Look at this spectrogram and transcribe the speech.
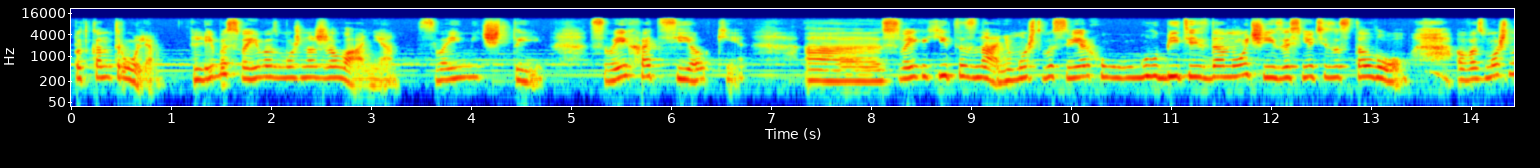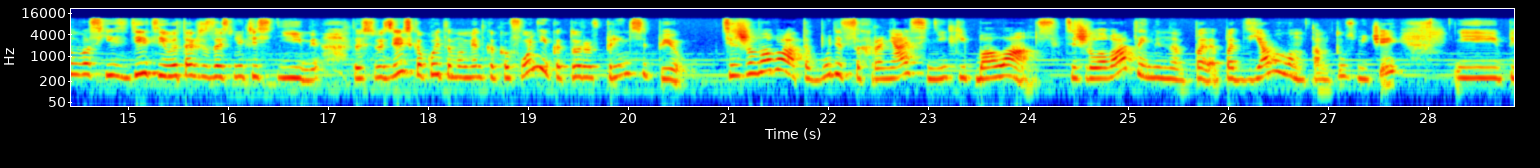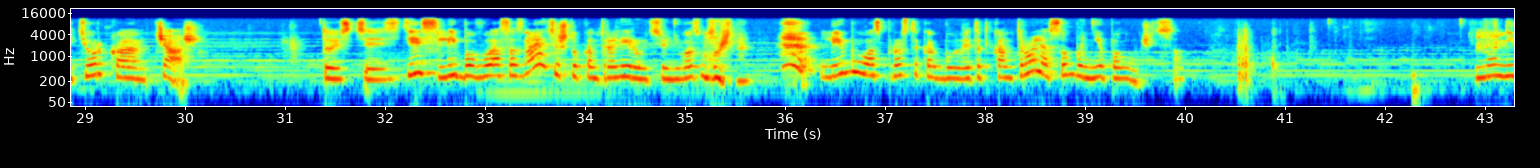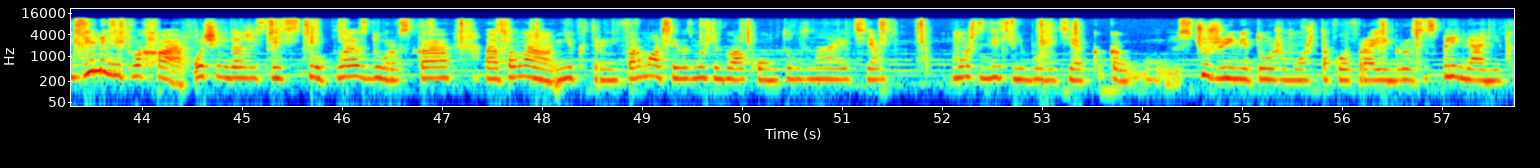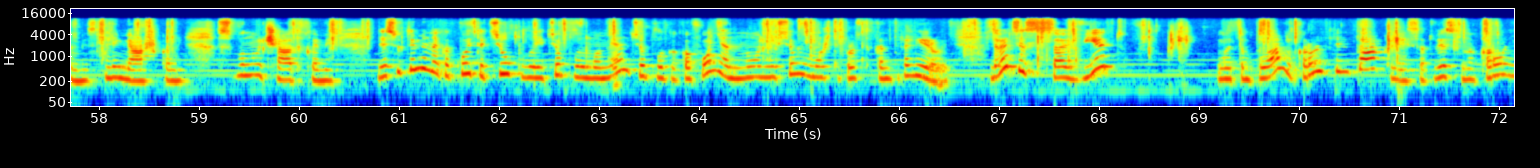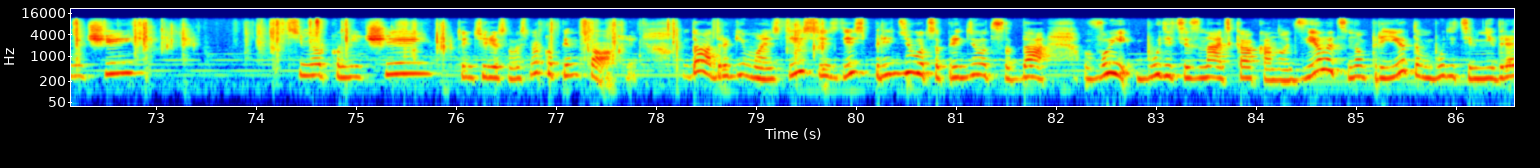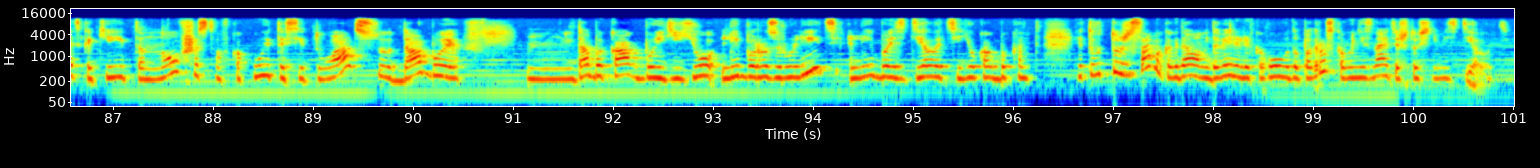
под контролем. Либо свои, возможно, желания, свои мечты, свои хотелки а, свои какие-то знания. Может, вы сверху углубитесь до ночи и заснете за столом. Возможно, у вас есть дети, и вы также заснете с ними. То есть вот здесь какой-то момент какофонии, который, в принципе, тяжеловато будет сохранять некий баланс. Тяжеловато именно под, дьяволом, там туз мечей и пятерка чаш. То есть э, здесь либо вы осознаете, что контролировать все невозможно, либо у вас просто как бы этот контроль особо не получится. Но неделя неплохая, очень даже здесь теплая, здоровская, а, полна некоторой информации, возможно, вы о ком-то узнаете. Может, с детьми будете, как, с чужими тоже может такое проигрываться, с племянниками, с племяшками, с внучатками. Здесь вот именно какой-то теплый, теплый момент, теплая какофония, но не все вы можете просто контролировать. Давайте совет в этом плане. Король Пентаклей, соответственно, король мечей, семерка мечей. Это интересно. Восьмерка пентаклей. Да, дорогие мои, здесь, здесь придется, придется, да, вы будете знать, как оно делать, но при этом будете внедрять какие-то новшества в какую-то ситуацию, дабы дабы как бы ее либо разрулить, либо сделать ее как бы... Это вот то же самое, когда вам доверили какого-то подростка, вы не знаете, что с ним сделать.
